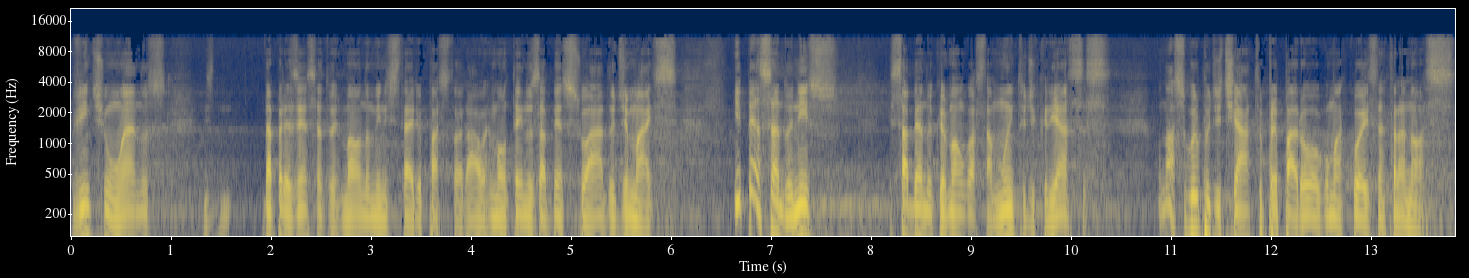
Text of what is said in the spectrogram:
21 anos da presença do irmão no ministério pastoral. O irmão tem nos abençoado demais. E pensando nisso, e sabendo que o irmão gosta muito de crianças, o nosso grupo de teatro preparou alguma coisa para nós,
